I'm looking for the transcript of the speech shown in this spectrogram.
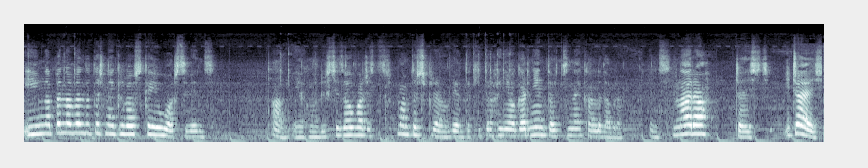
i na pewno będę też nagrywał Skywarsy, więc a, jak mogliście zauważyć, mam też premium, wiem, taki trochę nieogarnięty odcinek, ale dobra. Więc nara, cześć i cześć!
